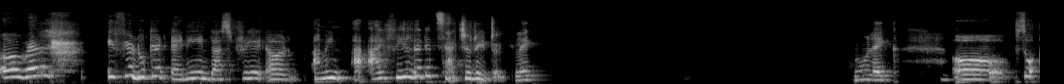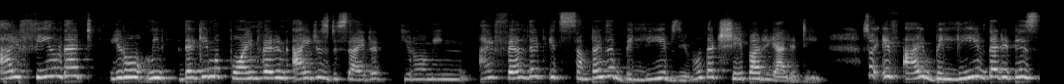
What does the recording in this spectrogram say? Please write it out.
Uh, well if you look at any industry uh, i mean I, I feel that it's saturated. Like know like uh, so i feel that you know i mean there came a point wherein i just decided you know i mean i felt that it's sometimes the beliefs you know that shape our reality. So if i believe that it is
